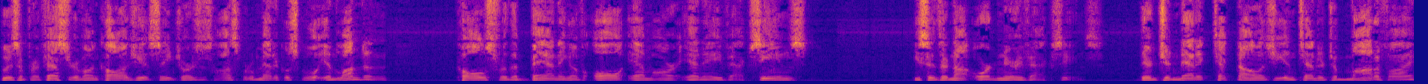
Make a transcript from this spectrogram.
who is a professor of oncology at St. George's Hospital Medical School in London, calls for the banning of all mRNA vaccines. He said they're not ordinary vaccines. They're genetic technology intended to modify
